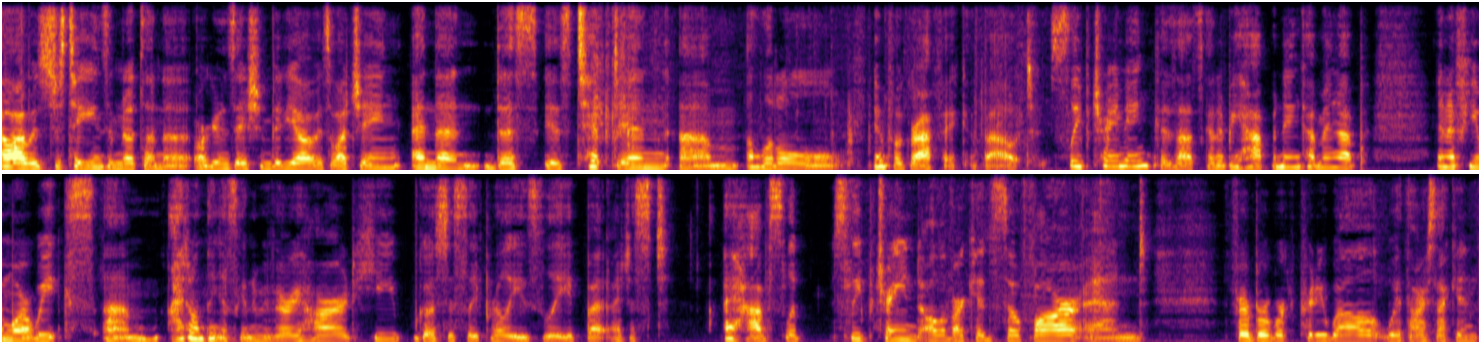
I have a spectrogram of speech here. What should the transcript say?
oh, I was just taking some notes on the organization video I was watching, and then this is tipped in um, a little infographic about sleep training because that's going to be happening coming up in a few more weeks. Um, I don't think it's going to be very hard. He goes to sleep really easily, but I just I have sleep sleep trained all of our kids so far, and Ferber worked pretty well with our second,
